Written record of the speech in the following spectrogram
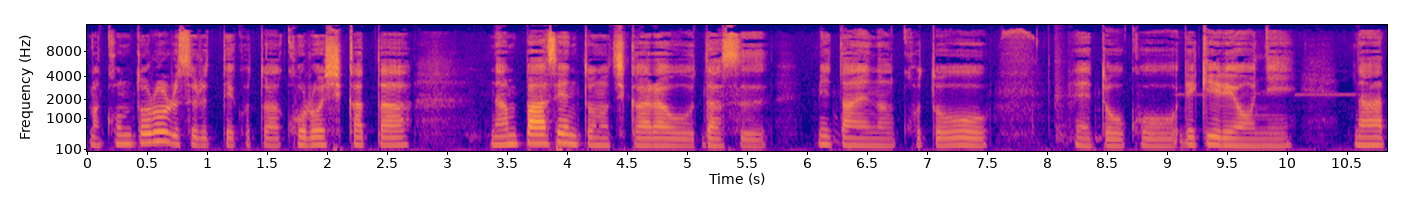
まあ、コントロールするってことは殺し方何パーセントの力を出すみたいなことを、えっ、とこうできるようになっ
